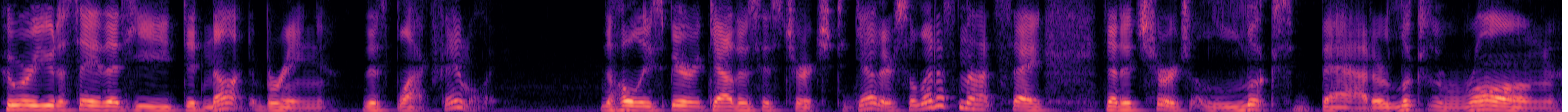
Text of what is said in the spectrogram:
Who are you to say that he did not bring this black family? The Holy Spirit gathers his church together. So let us not say that a church looks bad or looks wrong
